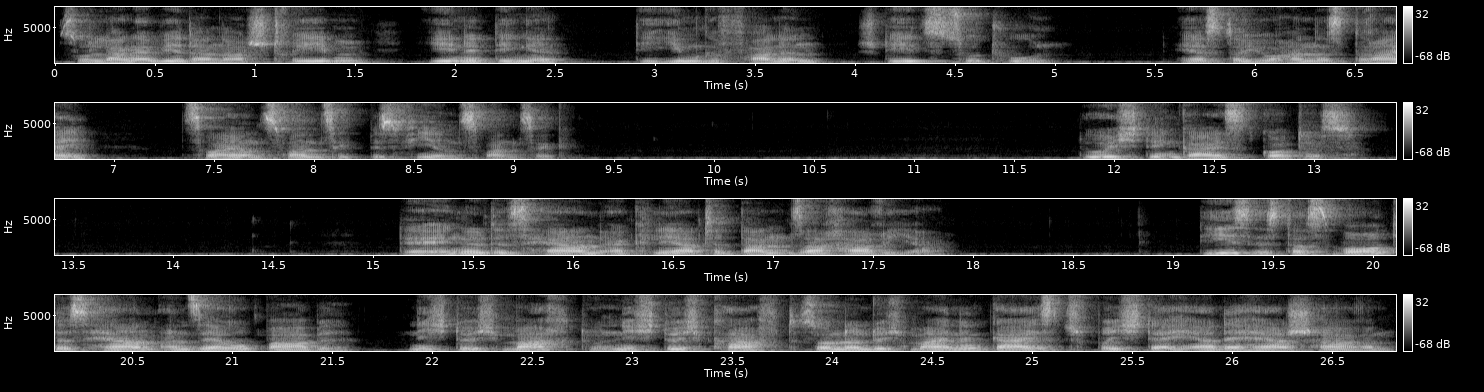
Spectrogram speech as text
solange wir danach streben, jene Dinge, die ihm gefallen, stets zu tun. 1. Johannes 3, 22 bis 24. Durch den Geist Gottes. Der Engel des Herrn erklärte dann Zacharia. Dies ist das Wort des Herrn an Zerubabel. Nicht durch Macht und nicht durch Kraft, sondern durch meinen Geist spricht der Herr der Herrscharen.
